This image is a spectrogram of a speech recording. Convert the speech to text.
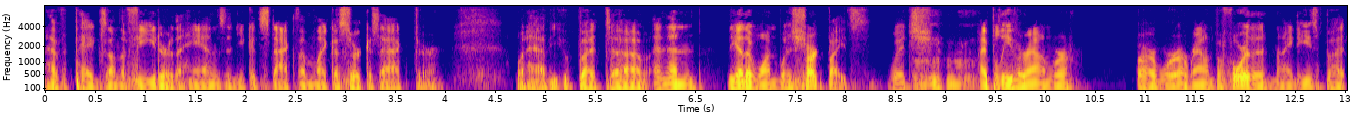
have pegs on the feet or the hands, and you could stack them like a circus act or what have you. But uh, and then the other one was Shark Bites, which mm-hmm. I believe around were or were around before the 90s, but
